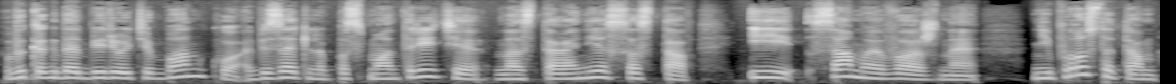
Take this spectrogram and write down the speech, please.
Вы когда берете банку, обязательно посмотрите на стороне состав. И самое важное, не просто там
